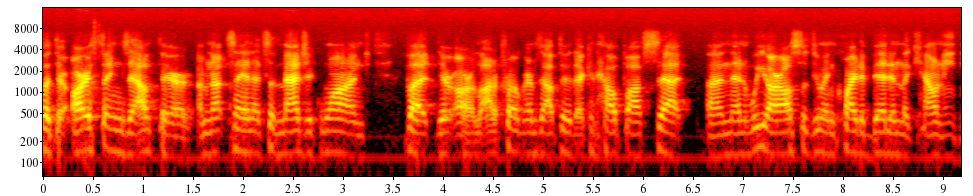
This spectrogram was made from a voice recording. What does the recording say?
but there are things out there. I'm not saying it's a magic wand, but there are a lot of programs out there that can help offset and then we are also doing quite a bit in the county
